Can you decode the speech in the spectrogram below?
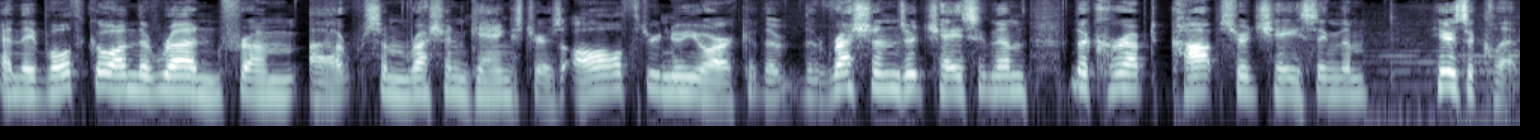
And they both go on the run from uh, some Russian gangsters all through New York. The, the Russians are chasing them. The corrupt cops are chasing them. Here's a clip.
